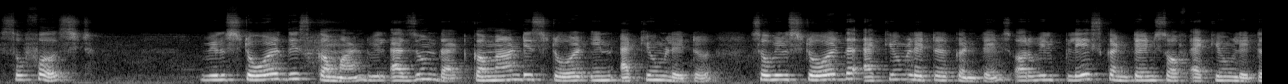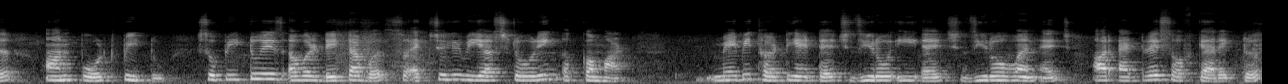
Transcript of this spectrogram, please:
So first we'll store this command we'll assume that command is stored in accumulator. So we'll store the accumulator contents or we'll place contents of accumulator on port P2 so P2 is our data bus. So actually we are storing a command. Maybe 38h 0eh 01h or address of character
